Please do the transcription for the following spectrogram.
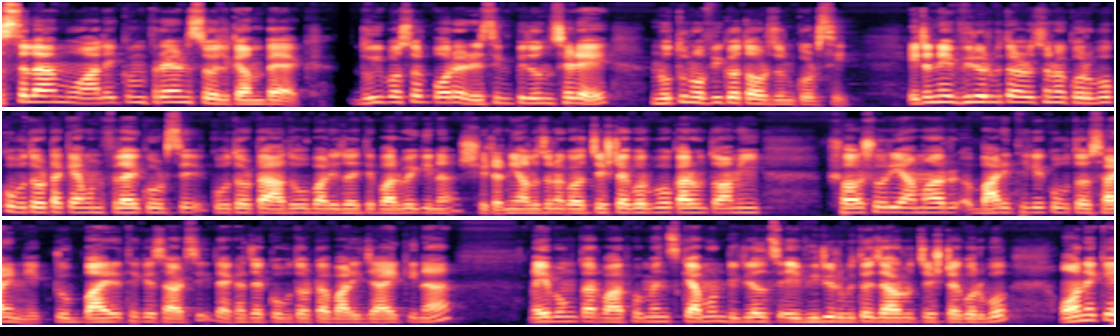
আসসালামু আলাইকুম ফ্রেন্ডস ওয়েলকাম ব্যাক দুই বছর পরে রেসিং পিজন ছেড়ে নতুন অভিজ্ঞতা অর্জন করছি। এটা নিয়ে ভিডিওর ভিতরে আলোচনা করব, কবুতরটা কেমন ফ্লাই করছে, কবুতরটা আদৌ বাড়ি যাইতে পারবে কি না সেটা নিয়ে আলোচনা করার চেষ্টা করব, কারণ তো আমি সরাসরি আমার বাড়ি থেকে কবুতর ছাড়িনি, একটু বাইরে থেকে ছাড়ছি, দেখা যাক কবুতরটা বাড়ি যায় কি না এবং তার পারফরমেন্স কেমন ডিটেলস এই ভিডিওর ভিতরে জানানোর চেষ্টা করব। অনেকে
